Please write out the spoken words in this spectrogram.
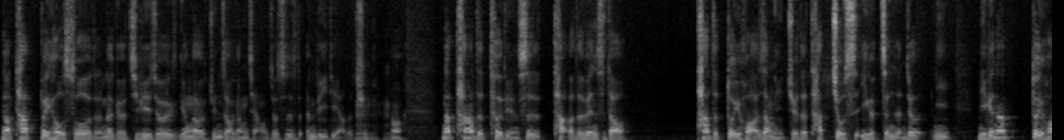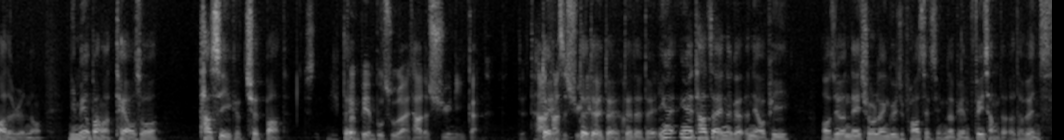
那它背后所有的那个 GPU 就用到君兆刚讲的，就是 NVIDIA 的 chip 啊。那它的特点是它 advance 到它的对话，让你觉得它就是一个真人，就你你跟他对话的人哦，你没有办法 tell 说。它是一个 chatbot，你分辨不出来它的虚拟感，对，它它是虚拟，对对对对对对，因为因为它在那个 NLP 哦，就是 Natural Language Processing 那边非常的 advanced，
